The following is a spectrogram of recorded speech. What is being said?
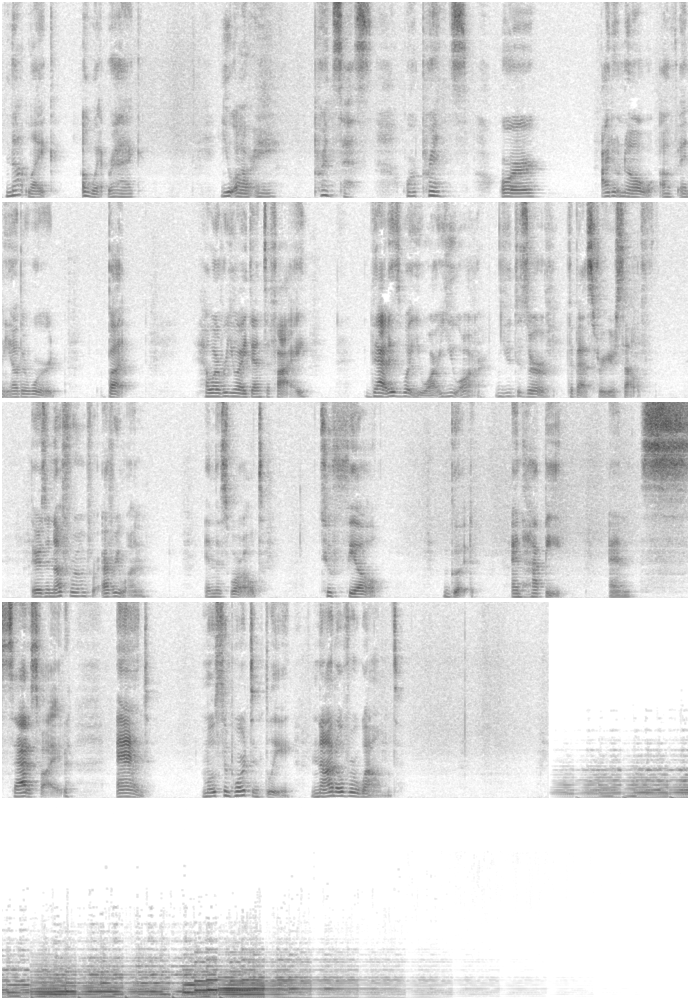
not like a wet rag. You are a princess or prince or I don't know of any other word, but however you identify, that is what you are. You are. You deserve the best for yourself. There's enough room for everyone in this world to feel good and happy and satisfied and most importantly, not overwhelmed.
